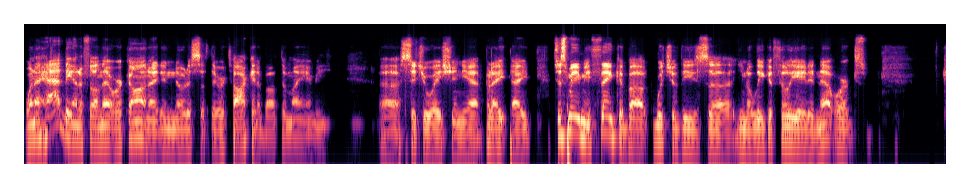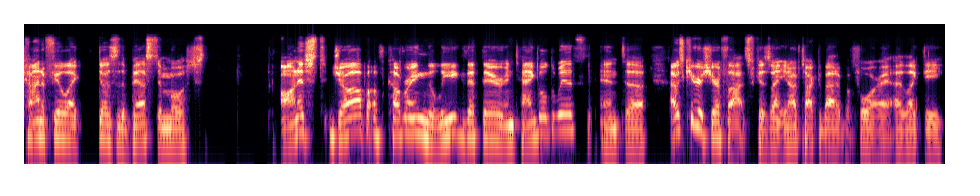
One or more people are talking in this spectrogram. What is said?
when I had the NFL Network on, I didn't notice if they were talking about the Miami uh, situation yet. But I, I just made me think about which of these uh, you know league affiliated networks kind of feel like does the best and most honest job of covering the league that they're entangled with. And uh, I was curious your thoughts because I, you know I've talked about it before. I, I like the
